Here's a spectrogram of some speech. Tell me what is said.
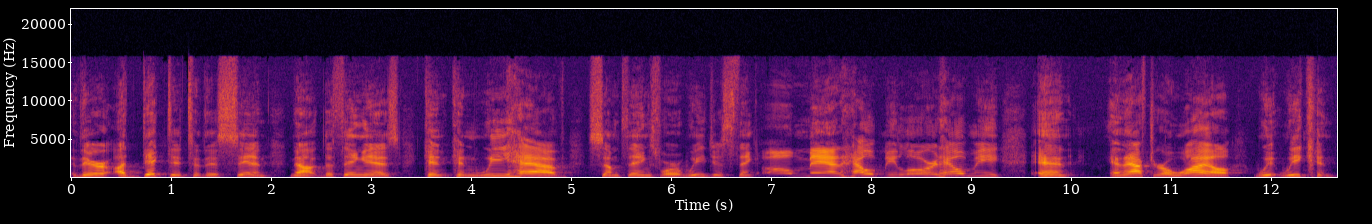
they're addicted to this sin. Now, the thing is, can, can we have some things where we just think, oh man, help me, Lord, help me? And, and after a while, we, we, can,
